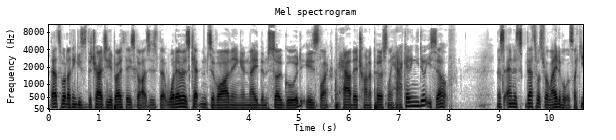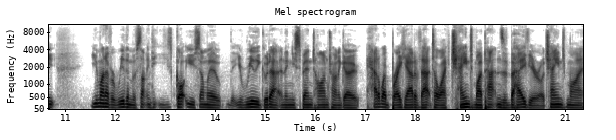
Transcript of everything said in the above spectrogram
that's what I think is the tragedy of both these guys is that whatever's kept them surviving and made them so good is like how they're trying to personally hack it and you do it yourself. That's and it's that's what's relatable. It's like you you might have a rhythm of something that's got you somewhere that you're really good at and then you spend time trying to go how do i break out of that to like change my patterns of behavior or change my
